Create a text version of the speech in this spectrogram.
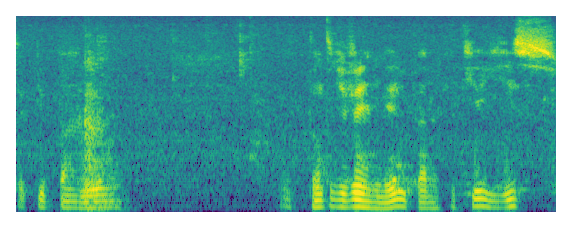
Puta que pariu. Tanto de vermelho, cara. Que que é isso?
